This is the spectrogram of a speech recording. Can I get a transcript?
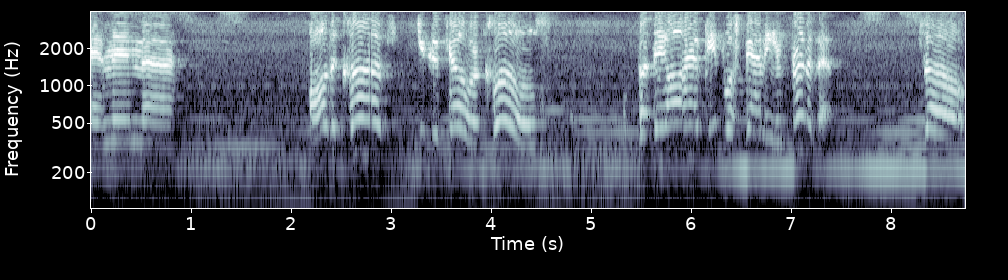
And then uh, all the clubs you could tell were closed, but they all had people standing in front of them. So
